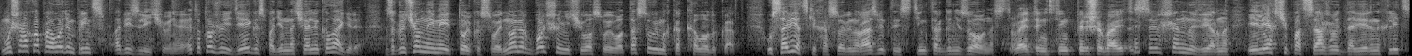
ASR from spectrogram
Мы широко проводим принцип обезличивания. Это тоже идея господина начальника лагеря. Заключенный имеет только свой номер, больше ничего своего. Тасуем их как колоду карт. У советских особенно развит инстинкт организованности. Вы этот инстинкт перешибаете? Совершенно верно. И легче подсаживать доверенных лиц.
